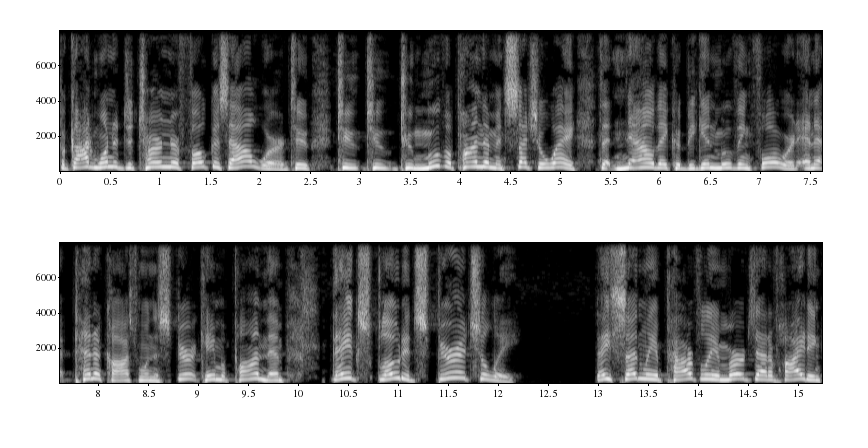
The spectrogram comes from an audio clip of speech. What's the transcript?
But God wanted to turn their focus outward, to, to, to, to move upon them in such a way that now they could begin moving forward. And at Pentecost, when the Spirit came upon them, they exploded spiritually. They suddenly and powerfully emerged out of hiding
